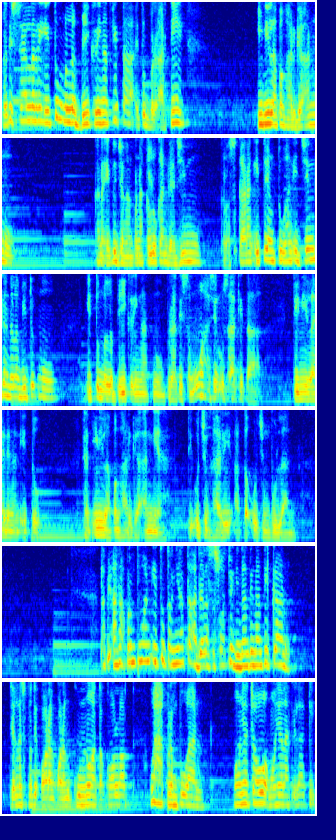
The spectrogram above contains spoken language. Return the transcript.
Berarti salary itu melebihi keringat kita. Itu berarti Inilah penghargaanmu. Karena itu jangan pernah keluhkan gajimu. Kalau sekarang itu yang Tuhan izinkan dalam hidupmu, itu melebihi keringatmu. Berarti semua hasil usaha kita dinilai dengan itu. Dan inilah penghargaannya di ujung hari atau ujung bulan. Tapi anak perempuan itu ternyata adalah sesuatu yang dinanti-nantikan. Jangan seperti orang-orang kuno atau kolot. Wah perempuan, maunya cowok, maunya laki-laki.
